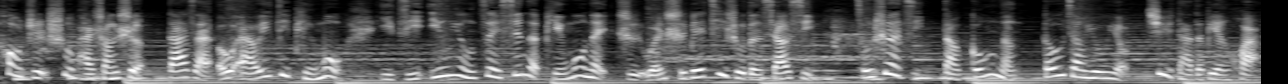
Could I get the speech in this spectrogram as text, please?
后置竖排双摄、搭载 OLED 屏幕以及应用最新的屏幕内指纹识别技术等消息。从设计到功能，都将拥有巨大的变化。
